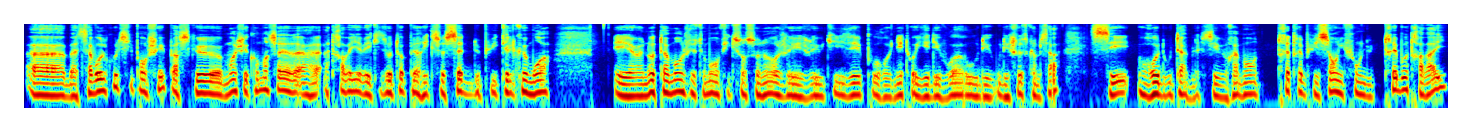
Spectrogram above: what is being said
bah, ça vaut le coup de s'y pencher, parce que moi j'ai commencé à, à travailler avec Isotope RX7 depuis quelques mois, et euh, notamment justement en fiction sonore, je l'ai utilisé pour nettoyer des voix ou des, choses comme ça. C'est redoutable, c'est vraiment très très puissant, ils font du très beau travail.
